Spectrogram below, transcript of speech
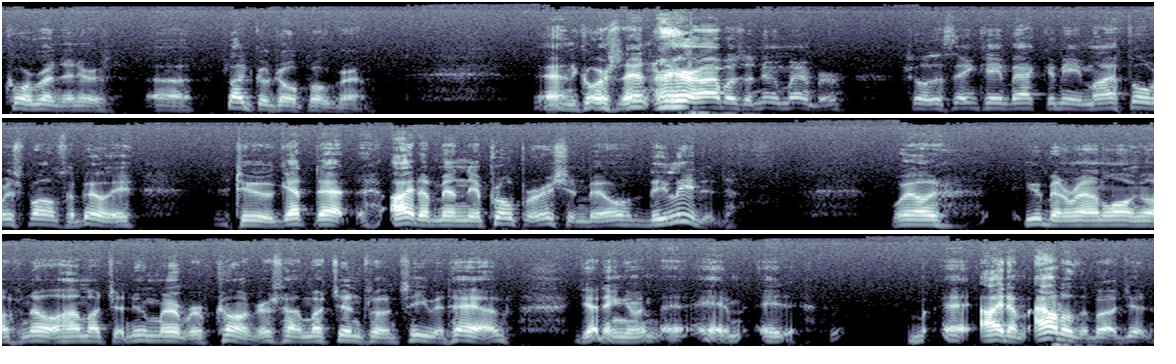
Corps of Engineers uh, flood control program. And of course, then here I was a new member, so the thing came back to me, my full responsibility to get that item in the appropriation bill deleted. Well, you've been around long enough to know how much a new member of Congress, how much influence he would have getting an item out of the budget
